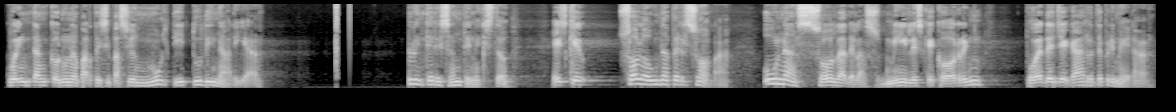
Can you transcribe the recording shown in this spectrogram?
cuentan con una participación multitudinaria. Lo interesante en esto es que solo una persona, una sola de las miles que corren, puede llegar de primera.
